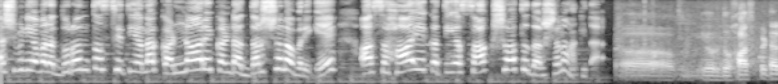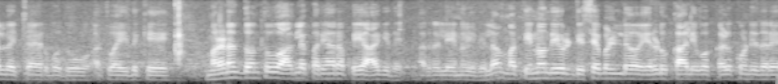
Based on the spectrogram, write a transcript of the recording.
ಅಶ್ವಿನಿ ಅವರ ದುರಂತ ಸ್ಥಿತಿಯನ್ನ ಕಣ್ಣಾರೆ ಕಂಡ ದರ್ಶನ್ ಅವರಿಗೆ ಅಸಹಾಯಕತೆಯ ಸಾಕ್ಷಾತ್ ದರ್ಶನ ಆಗಿದೆ. ಇವ್ರದ್ದು ಹಾಸ್ಪಿಟಲ್ ವೆಚ್ಚ ಇರ್ಬೋದು ಅಥವಾ ಇದಕ್ಕೆ ಮರಣದ್ದಂತೂ ಆಗಲೇ ಪರಿಹಾರ ಪೇ ಆಗಿದೆ. ಅದರಲ್ಲಿ ಏನೂ ಇದಿಲ್ಲ. ಮತ್ತು ಇನ್ನೊಂದು ಇವರು ಡಿಸೇಬಲ್ಡ್ ಎರಡು ಕಾಲು ಇವಾಗ ಕಳ್ಕೊಂಡಿದ್ದಾರೆ.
